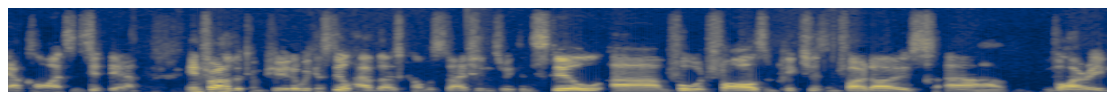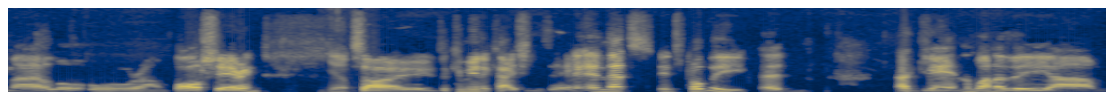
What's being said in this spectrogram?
our clients and sit down in front of the computer. We can still have those conversations. We can still um, forward files and pictures and photos uh, via email or, or um, file sharing. Yep. So the communication's there, and that's it's probably uh, again one of the um,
